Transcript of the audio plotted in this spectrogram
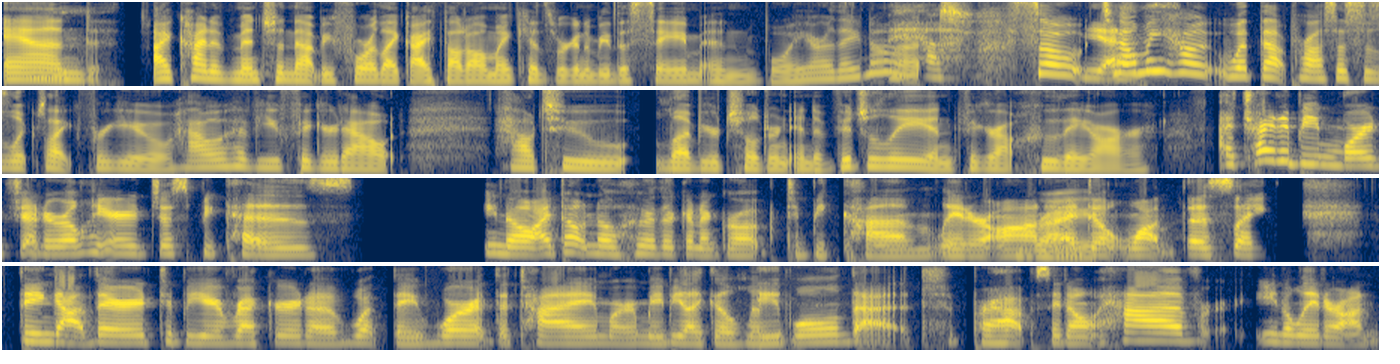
And I kind of mentioned that before, like I thought all my kids were going to be the same, and boy, are they Yeah. not. So, Yeah. tell me how what that process has looked like for you. How have you figured out how to love your children individually and figure out who they are? I try to be more general here just because, you know, I don't know who they're going to grow up to become later on. And I don't want this like thing out there to be a record of what they were at the time or maybe like a label that perhaps they don't have, you know, later on.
